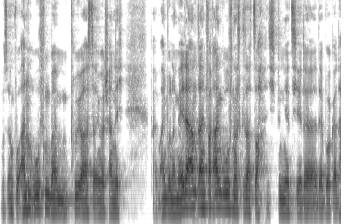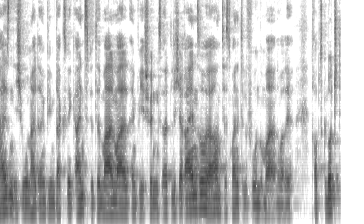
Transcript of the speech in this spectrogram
muss irgendwo anrufen. Beim früher hast du wahrscheinlich beim Einwohnermeldeamt einfach angerufen, hast gesagt, so, ich bin jetzt hier der, der Burkhard Heisen, ich wohne halt irgendwie im Dachsweg 1, bitte mal mal irgendwie schön ins örtliche rein, so, ja, und ist meine Telefonnummer, da war der Drops gelutscht.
